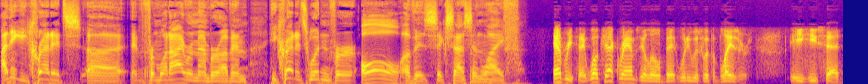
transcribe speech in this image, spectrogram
I think he credits, uh, from what I remember of him, he credits Wooden for all of his success in life. Everything. Well, Jack Ramsay a little bit when he was with the Blazers, he he said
